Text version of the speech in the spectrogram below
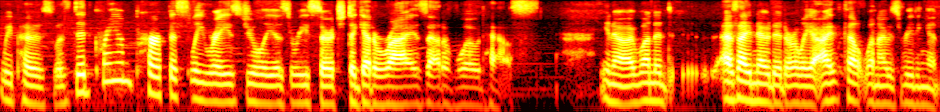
we posed was Did Graham purposely raise Julia's research to get a rise out of Wodehouse? You know, I wanted, as I noted earlier, I felt when I was reading it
